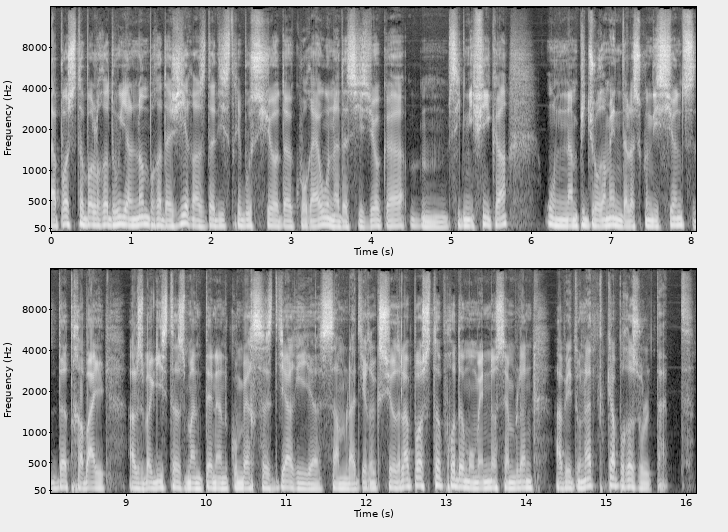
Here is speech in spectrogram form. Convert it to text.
La posta vol reduir el nombre de gires de distribució de correu, una decisió que mm, significa un empitjorament de les condicions de treball. Els vaguistes mantenen converses diàries amb la direcció de la posta, però de moment no semblen haver donat cap resultat.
